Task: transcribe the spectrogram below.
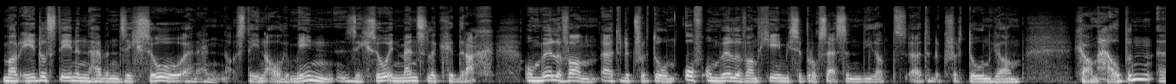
Maar edelstenen hebben zich zo, en, en steen algemeen, zich zo in menselijk gedrag, omwille van uiterlijk vertoon of omwille van chemische processen die dat uiterlijk vertoon gaan gaan helpen, uh,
